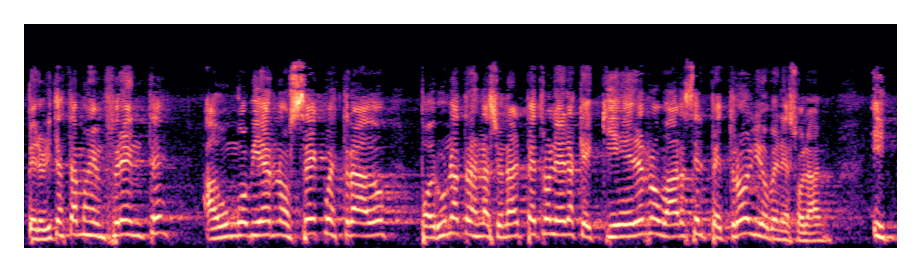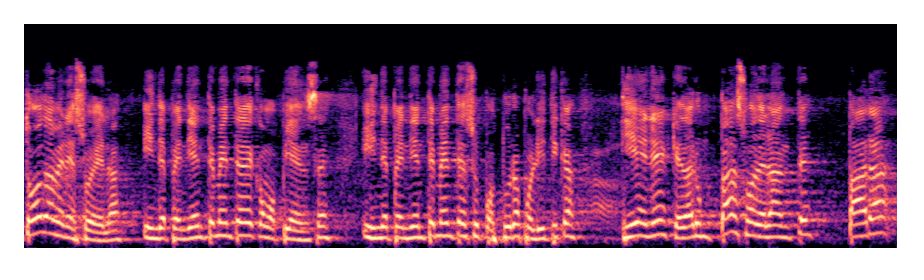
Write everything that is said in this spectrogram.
Pero ahorita estamos enfrente a un gobierno secuestrado por una transnacional petrolera que quiere robarse el petróleo venezolano. Y toda Venezuela, independientemente de cómo piense, independientemente de su postura política, tiene que dar un paso adelante para,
